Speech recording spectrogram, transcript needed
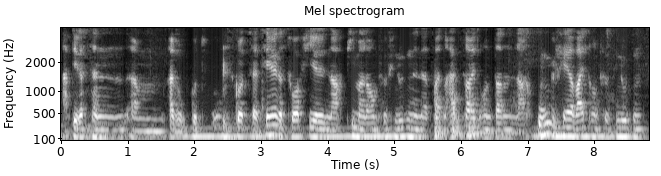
Habt ihr das denn, ähm, also gut, um es kurz zu erzählen, das Tor fiel nach Pi mal Daumen fünf Minuten in der zweiten Halbzeit und dann nach ungefähr weiteren fünf Minuten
